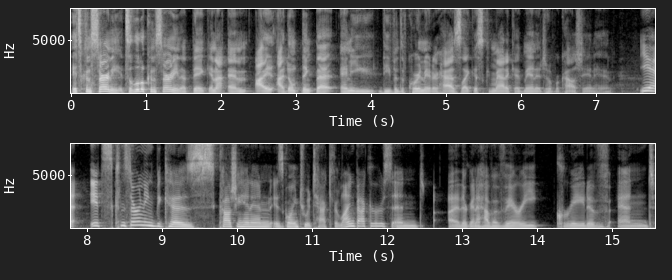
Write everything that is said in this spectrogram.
It's concerning. It's a little concerning, I think. And I, and I, I don't think that any defensive coordinator has like a schematic advantage over Kyle Shanahan. Yeah, it's concerning because Kyle Shanahan is going to attack your linebackers and uh, they're going to have a very creative and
